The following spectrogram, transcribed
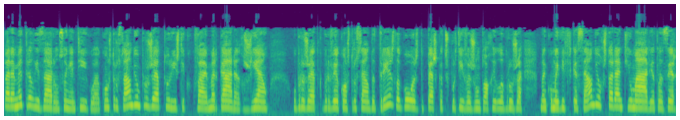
para materializar um sonho antigo, a construção de um projeto turístico que vai marcar a região. O projeto que prevê a construção de três lagoas de pesca desportiva junto ao Rio Labruja, bem como a edificação de um restaurante e uma área de lazer,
